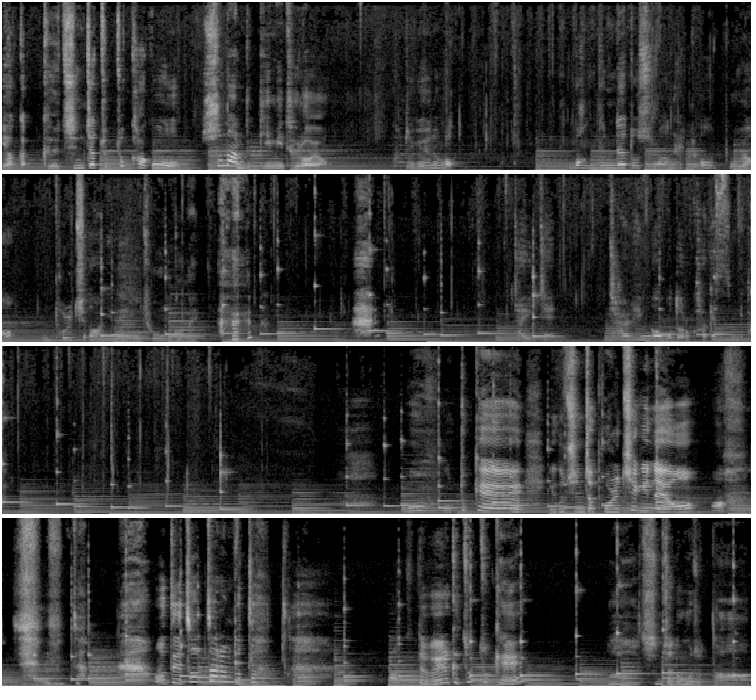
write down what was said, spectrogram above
약간 그 진짜 촉촉하고 순한 느낌이 들어요. 근데 얘는 막 막 문대도 순하네? 어 뭐야? 벌칙 아니네 이거 좋은 거네. 잘 헹궈보도록 하겠습니다. 어, 어떡해. 이거 진짜 벌칙이네요. 아, 진짜. 어떻게 첫 촬영부터. 아, 근데 왜 이렇게 촉촉해? 와, 진짜 너무 좋다.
